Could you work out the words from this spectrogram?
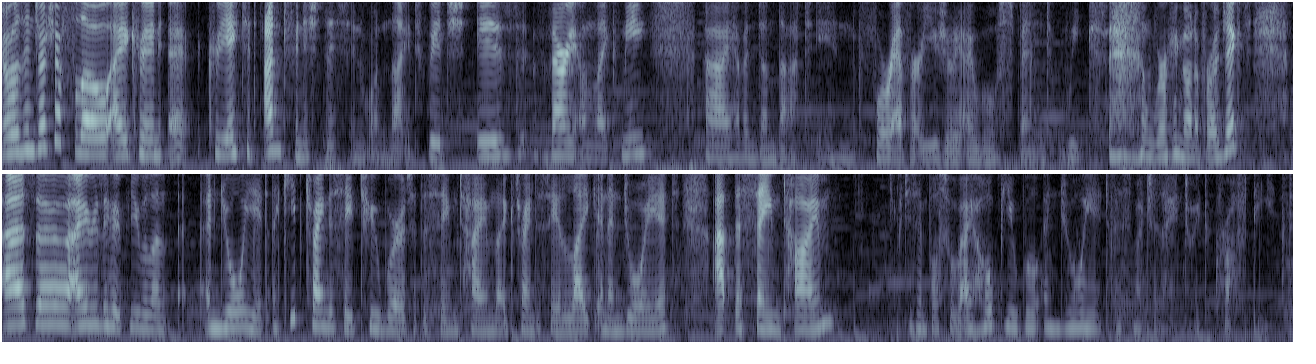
I was in such a flow, I cre uh, created and finished this in one night, which is very unlike me. I haven't done that in forever. Usually I will spend weeks working on a project. Uh, so I really hope you will enjoy it. I keep trying to say two words at the same time, like trying to say like and enjoy it at the same time, which is impossible, but I hope you will enjoy it as much as I enjoyed crafting it.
